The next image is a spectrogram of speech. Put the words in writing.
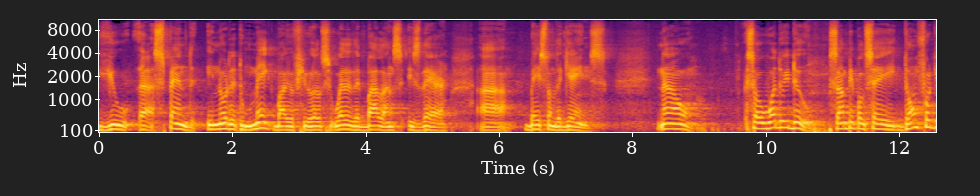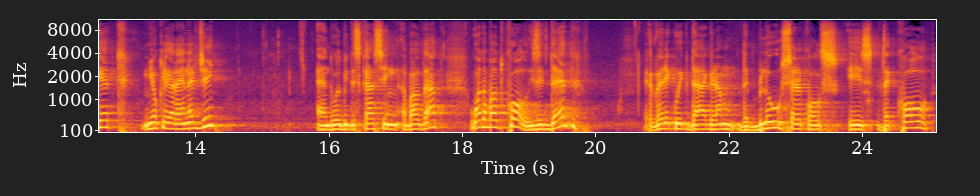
you uh, spend in order to make biofuels, whether the balance is there uh, based on the gains. Now, so what do we do? Some people say, don't forget nuclear energy, and we'll be discussing about that. What about coal? Is it dead? a very quick diagram. The blue circles is the coal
